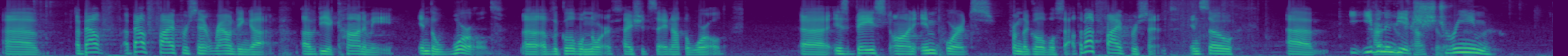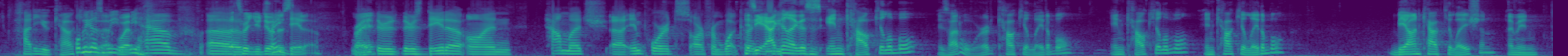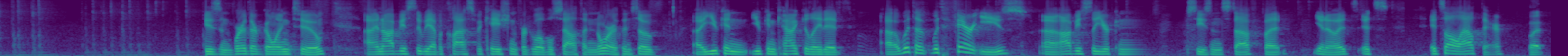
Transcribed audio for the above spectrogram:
uh, about about five percent rounding up of the economy in the world uh, of the global north, I should say, not the world, uh, is based on imports from the global south. About five percent, and so uh, even in the calculate that? extreme. how do you calculate Well, because we, we have uh, That's what you're doing data, right? right? There's there's data on how much uh, imports are from what country. Is he acting like this is incalculable is that a word calculatable incalculable incalculatable beyond calculation i mean and where they're going to. Uh, and obviously, we have a classification for global south and north, and so uh, you can you can calculate it uh, with a with fair ease. Uh, obviously, your season stuff, but you know it's it's it's all out there. but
